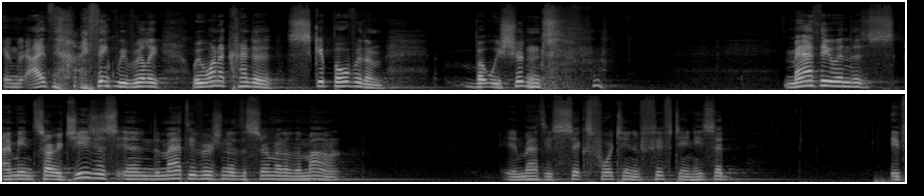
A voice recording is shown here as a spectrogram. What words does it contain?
and I, th- I think we really we want to kind of skip over them but we shouldn't matthew in this i mean sorry jesus in the matthew version of the sermon on the mount in matthew 6 14 and 15 he said if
